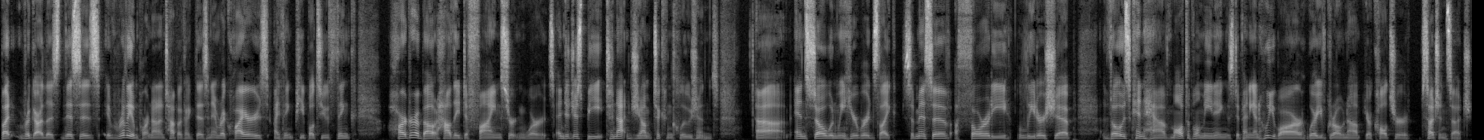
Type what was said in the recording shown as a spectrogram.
But regardless, this is really important on a topic like this, and it requires, I think, people to think harder about how they define certain words and to just be to not jump to conclusions. Uh, and so when we hear words like submissive, authority, leadership, those can have multiple meanings depending on who you are, where you've grown up, your culture, such and such.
